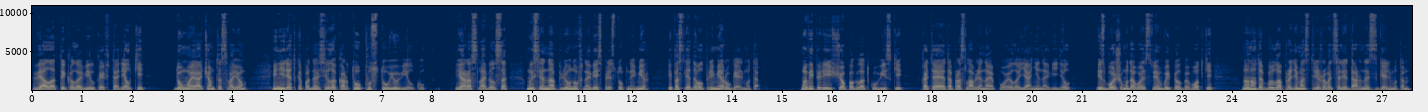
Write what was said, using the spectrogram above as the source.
вяло тыкала вилкой в тарелки, думая о чем-то своем, и нередко подносила к рту пустую вилку. Я расслабился, мысленно плюнув на весь преступный мир, и последовал примеру Гельмута. Мы выпили еще по глотку виски, хотя это прославленное пойло я ненавидел, и с большим удовольствием выпил бы водки, но надо было продемонстрировать солидарность с Гельмутом.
